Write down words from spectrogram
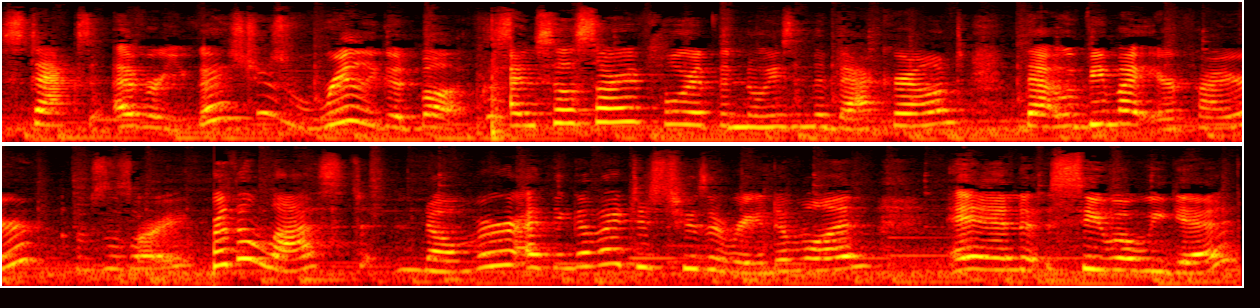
stacks ever. You guys choose really good books. I'm so sorry for the noise in the background. That would be my air fryer. I'm so sorry. For the last number, I think I might just choose a random one and see what we get.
